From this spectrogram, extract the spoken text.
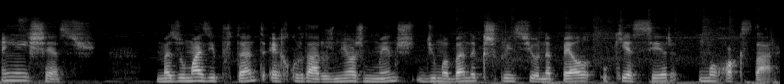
em excessos. Mas o mais importante é recordar os melhores momentos de uma banda que experienciou na pele o que é ser uma rockstar.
